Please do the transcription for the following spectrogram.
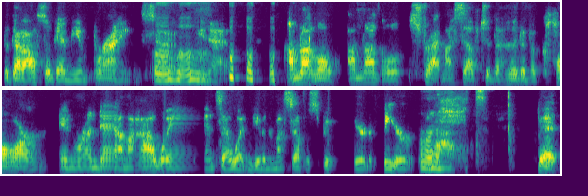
but God also gave me a brain, so Mhm. you know, I'm not going. I'm not going to strap myself to the hood of a car and run down the highway and say I wasn't giving myself a spirit of fear. Right. But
